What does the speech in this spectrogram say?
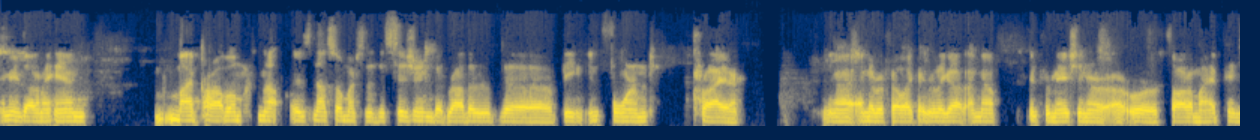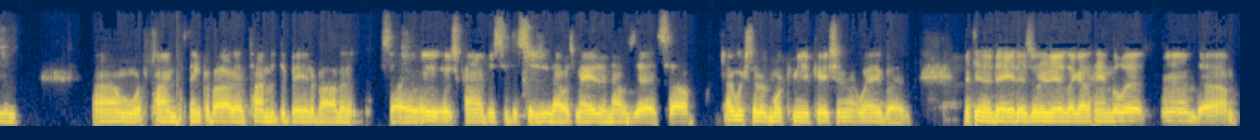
I mean, it's out of my hand. My problem is not, is not so much the decision, but rather the being informed prior you know, I, I, never felt like I really got enough information or, or, or thought of my opinion um, with time to think about it, time to debate about it. So it, it, was kind of just a decision that was made and that was it. So I wish there was more communication that way, but at the end of the day, it is what it is. I got to handle it. And um,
